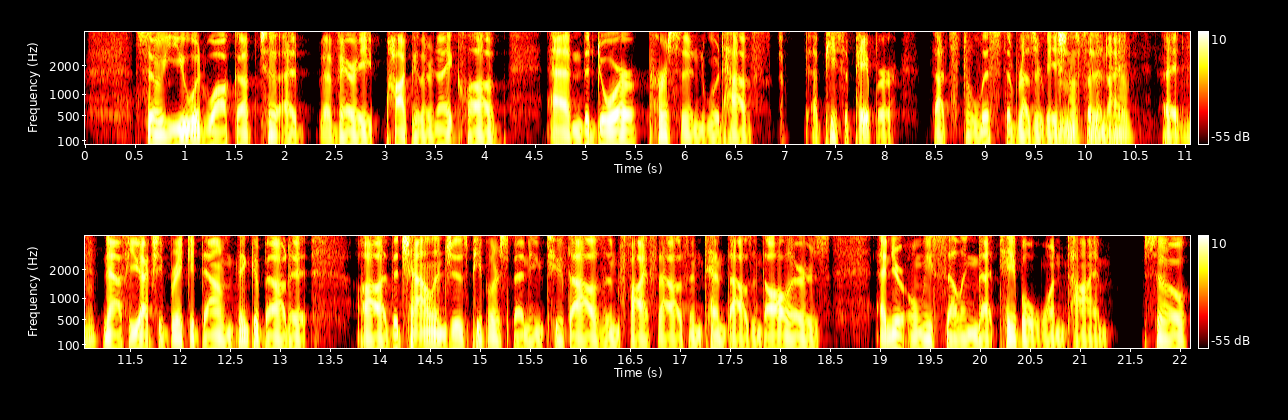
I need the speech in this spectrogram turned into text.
So you would walk up to a, a very popular nightclub, and the door person would have a, a piece of paper. That's the list of reservations for the it, night. yeah. Right now, if you actually break it down and think about it, uh, the challenge is people are spending two thousand, five thousand, ten thousand dollars, and you're only selling that table one time. So,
